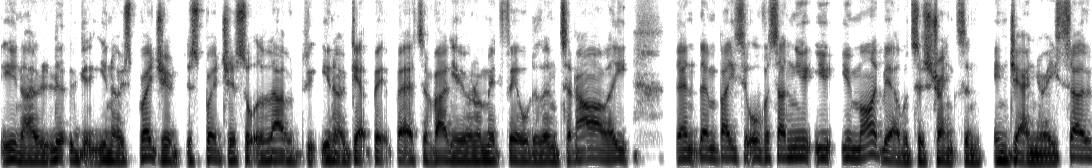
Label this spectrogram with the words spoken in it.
you know, you know, spread your spread your sort of load, you know, get a bit better to value in a midfielder than Tonali, then then basically all of a sudden you you you might be able to strengthen in January. So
